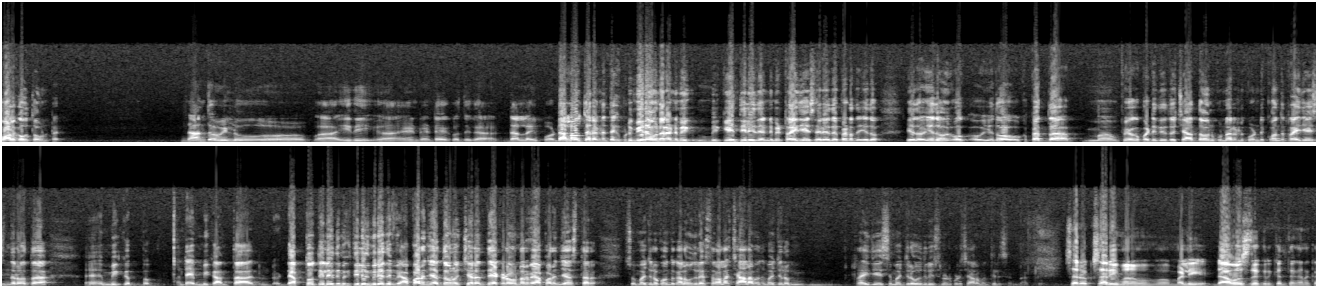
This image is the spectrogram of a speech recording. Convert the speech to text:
వాళ్ళకి అవుతూ ఉంటాయి. దాంతో వీళ్ళు ఇది ఏంటంటే కొద్దిగా డల్ అయిపోవడం. డల్ అవుతారండి అంతే ఇప్పుడు మీరే ఉన్నారండి మీకు మీకు ఏం తెలియదండి మీరు ట్రై చేశారు ఏదో పెద్ద ఏదో ఏదో ఏదో ఒక- ఏదో ఒక పెద్ద ఉపయోగపడేది ఏదో చేద్దాం అనుకున్నారు అనుకోండి. కొంత ట్రై చేసిన తర్వాత మీకు అంటే మీకు అంత డెప్తో తెలియదు మీకు తెలియదు. మీరు ఏదో వ్యాపారం చేద్దామని వచ్చారంతే ఎక్కడ ఉన్నారు వ్యాపారం చేస్తారు. సో మధ్యలో కొంతకాలం వదిలేస్తారు. అలా చాలా మంది మధ్యలో ట్రై చేసి మధ్యలో వదిలేసినట్టు కూడా చాలా మంది తెలుసండి నాకు. సరే ఒకసారి మనం మళ్ళీ డావోస్ దగ్గరికి వెళ్తే కనుక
